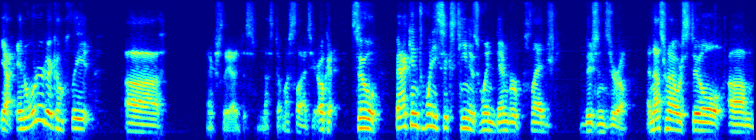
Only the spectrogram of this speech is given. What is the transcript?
yeah, in order to complete, uh, actually, I just messed up my slides here. Okay, so back in 2016 is when Denver pledged Vision Zero. And that's when I was still um,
